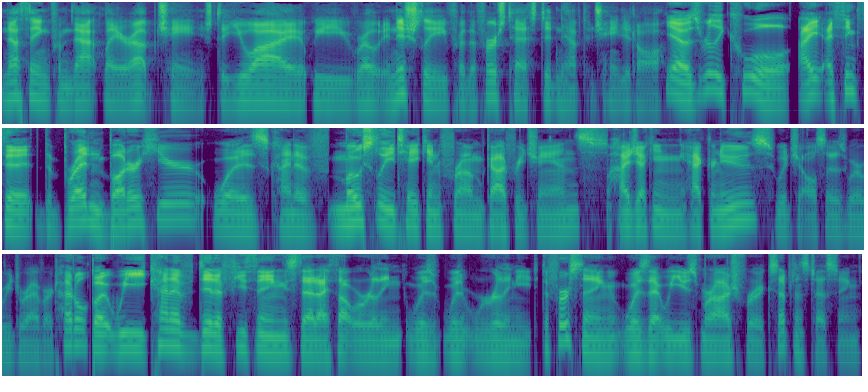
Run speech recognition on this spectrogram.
nothing from that layer up changed. The UI we wrote initially for the first test didn't have to change at all. Yeah, it was really cool. I, I think the the bread and butter here was kind of mostly taken from Godfrey Chan's hijacking Hacker News, which also is where we derive our title. But we kind of did a few things that I thought were really was, was really neat. The first thing was that we used Mirage for acceptance testing.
